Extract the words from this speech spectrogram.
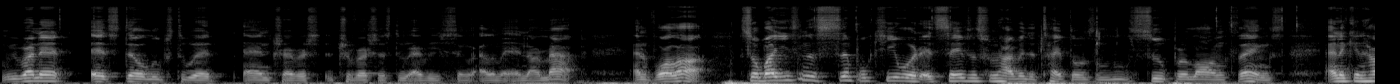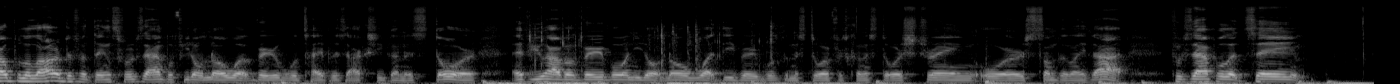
we run it, it still loops to it and traverse, traverses through every single element in our map. And voila. So by using this simple keyword, it saves us from having to type those super long things. And it can help with a lot of different things. For example, if you don't know what variable type is actually going to store, if you have a variable and you don't know what the variable is going to store, if it's going to store a string or something like that. For example, let's say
